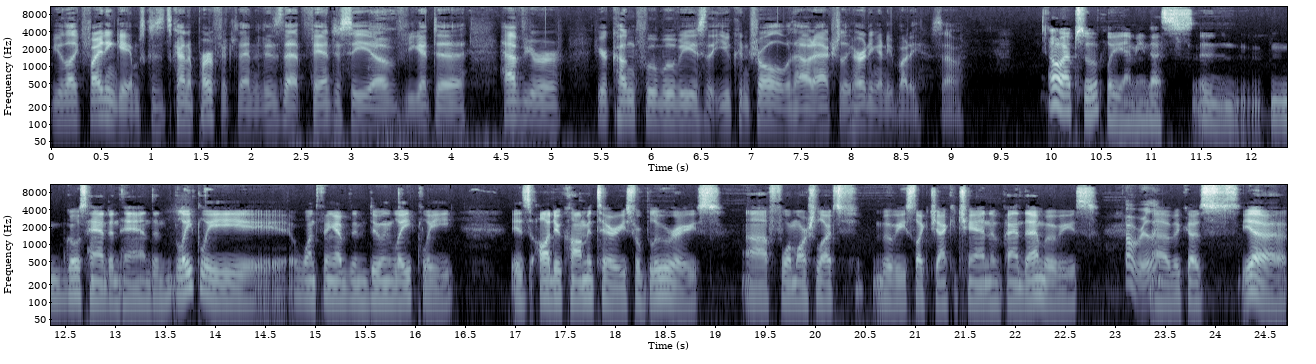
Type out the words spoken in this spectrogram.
you like fighting games because it's kind of perfect. Then it is that fantasy of you get to have your your kung fu movies that you control without actually hurting anybody. So Oh, absolutely. I mean, that's uh, goes hand in hand. And lately, one thing I've been doing lately is audio commentaries for Blu-rays uh, for martial arts movies like Jackie Chan and Van Damme movies. oh really? Uh, because yeah,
